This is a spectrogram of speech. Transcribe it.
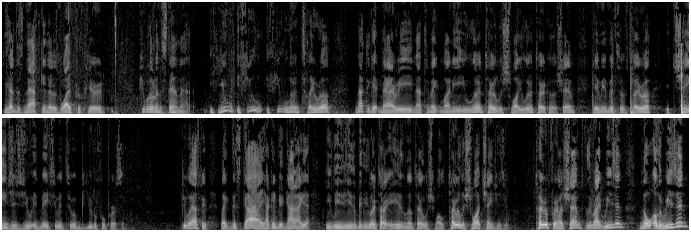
he had this napkin that his wife prepared. People don't understand that. If you if you if you learn Torah, not to get married, not to make money, you learn Torah l'shma. You learn Torah because Hashem gave me a mitzvah of Torah. It changes you. It makes you into a beautiful person. People ask me, like this guy, how can he be a guy? He, he, he learned Torah. He didn't learn Torah l'shma. Torah l'shma changes you. Torah for Hashem, for the right reason, no other reason,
